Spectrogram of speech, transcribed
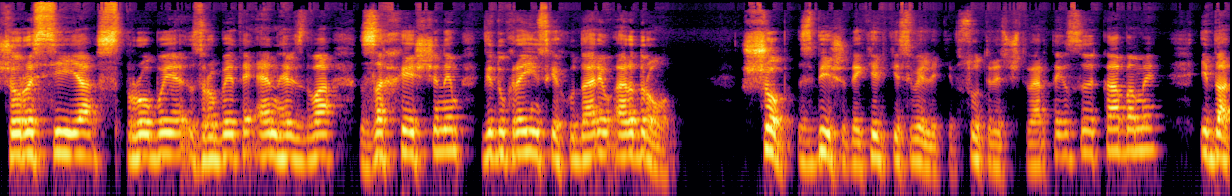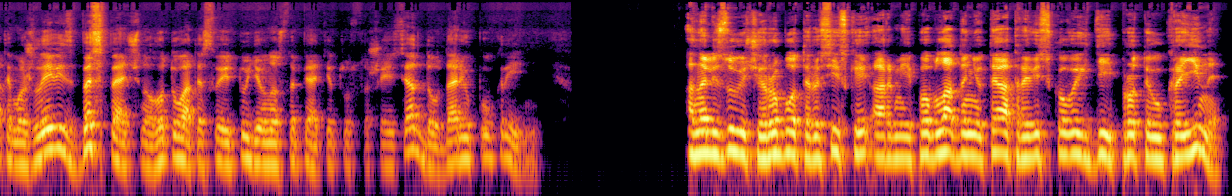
що Росія спробує зробити Енгельс-2 захищеним від українських ударів аеродромом, щоб збільшити кількість вилітів Су-34 з кабами і дати можливість безпечно готувати свої Ту-95 і Ту-160 до ударів по Україні. Аналізуючи роботи російської армії по обладнанню театра військових дій проти України,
